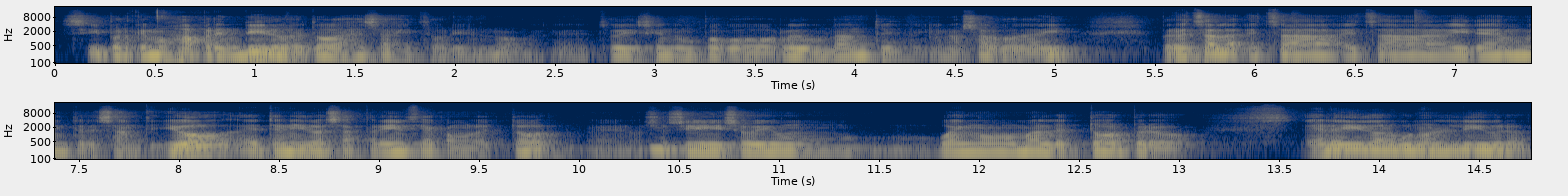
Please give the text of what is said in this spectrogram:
sí, porque hemos aprendido de todas esas historias. ¿no? Estoy siendo un poco redundante y no salgo de ahí, pero esta, esta, esta idea es muy interesante. Yo he tenido esa experiencia como lector, eh, no sé si soy un buen o mal lector, pero he leído algunos libros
